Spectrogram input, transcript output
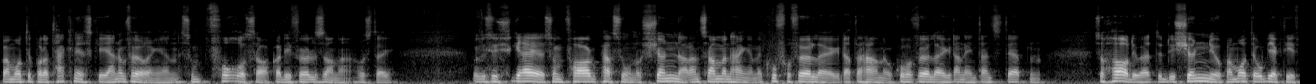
på måte på den tekniske gjennomføringen som forårsaker de følelsene hos deg. Og hvis du ikke greier som fagperson å skjønne den sammenhengen med hvorfor føler jeg dette her nå, hvorfor føler jeg denne intensiteten, så har du et Du skjønner jo på en måte objektivt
